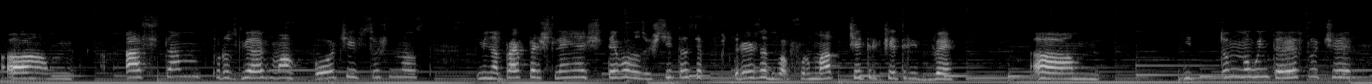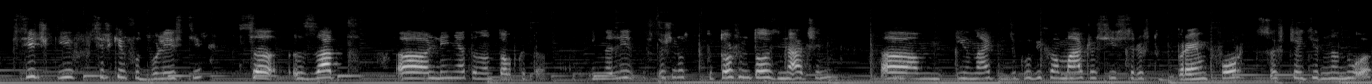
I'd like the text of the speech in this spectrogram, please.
А, аз там поразгледах малко повече и всъщност ми направи впечатление, че те в защита се подреждат в формат 4-4-2. А, много интересно, че всички, всички футболисти са зад а, линията на топката. И нали, всъщност по точно този начин Юнайтед загубиха мача си срещу Бренфорд с 4 на 0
